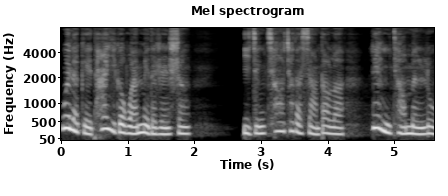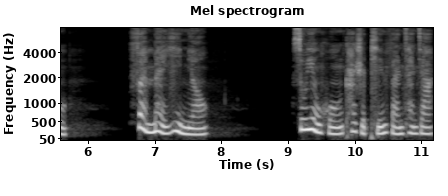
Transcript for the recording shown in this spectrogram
为了给她一个完美的人生，已经悄悄的想到了另一条门路——贩卖疫苗。苏映红开始频繁参加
